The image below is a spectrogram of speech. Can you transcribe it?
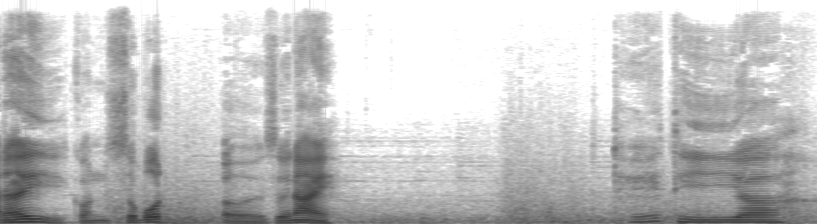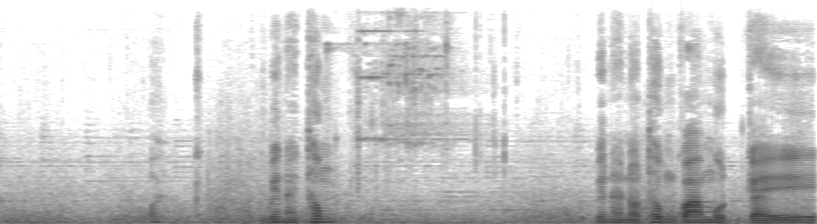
À đây, con robot ở dưới này. Thế thì... Uh... Ôi, bên này thông Bên này nó thông qua một cái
